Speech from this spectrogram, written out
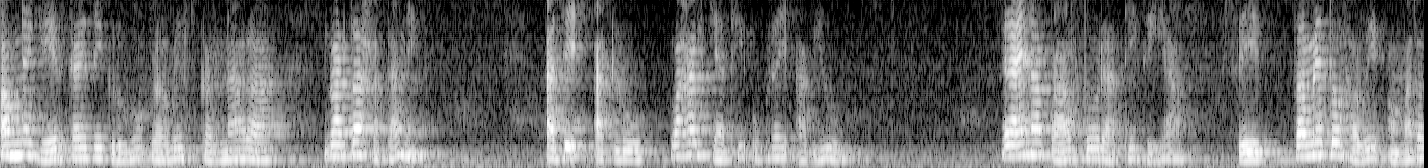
અમને ગેરકાયદે ગૃહો પ્રવેશ કરનારા ગણતા હતા ને. આજે આટલું વહાલ ક્યાંથી ઉભરાઈ આવ્યું? રાયના પાર તો રાતે ગયા. શેઠ, તમે તો હવે અમારા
